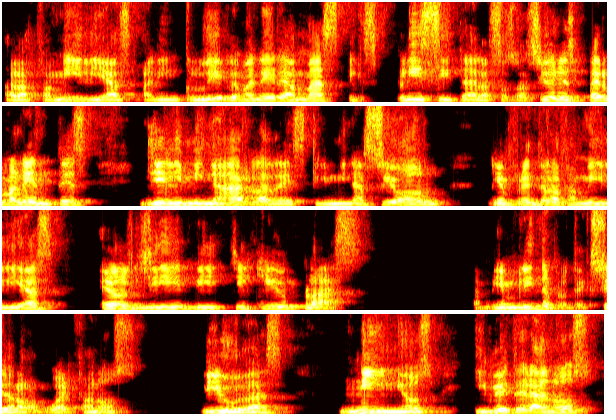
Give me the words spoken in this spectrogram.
a las familias al incluir de manera más explícita las asociaciones permanentes y eliminar la discriminación que enfrenta a las familias LGBTQ. También brinda protección a los huérfanos, viudas, niños y veteranos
